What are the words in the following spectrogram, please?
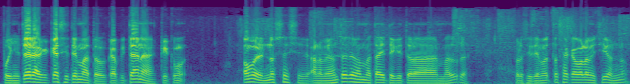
Puñetera, que casi te mato. Capitana, que como... Hombre, no sé si... A lo mejor te vas a matar y te quito la armadura. Pero si te mato se acaba la misión, ¿no?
